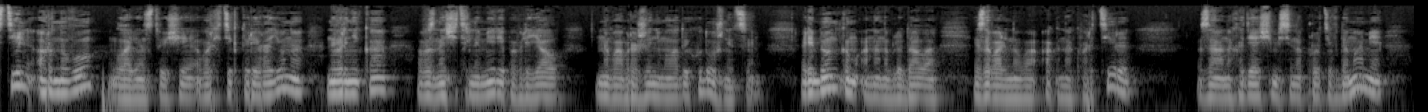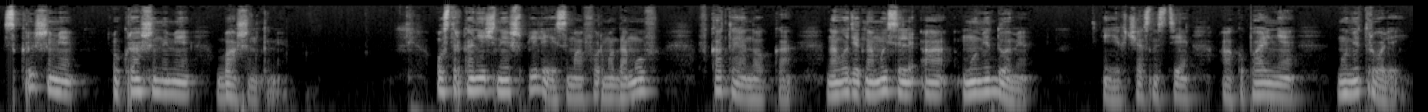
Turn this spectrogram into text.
Стиль Арнуво, главенствующий в архитектуре района, наверняка в значительной мере повлиял на воображение молодой художницы. Ребенком она наблюдала из овального окна квартиры за находящимися напротив домами с крышами, украшенными башенками. Остроконечные шпили и сама форма домов в Катаянокко наводят на мысль о мумидоме, и в частности о купальне мумитролей.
